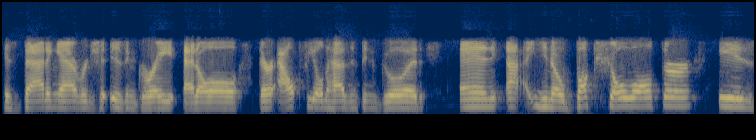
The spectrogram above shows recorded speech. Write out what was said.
his batting average isn't great at all. Their outfield hasn't been good. And, uh, you know, Buck Showalter is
